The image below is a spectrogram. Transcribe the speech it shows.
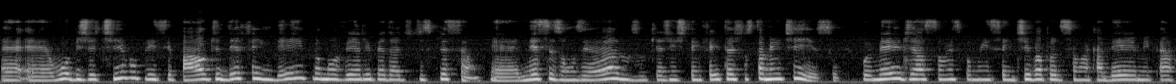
é, é, o objetivo principal de defender e promover a liberdade de expressão. É, nesses 11 anos, o que a gente tem feito é justamente isso por meio de ações como incentivo à produção acadêmica,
